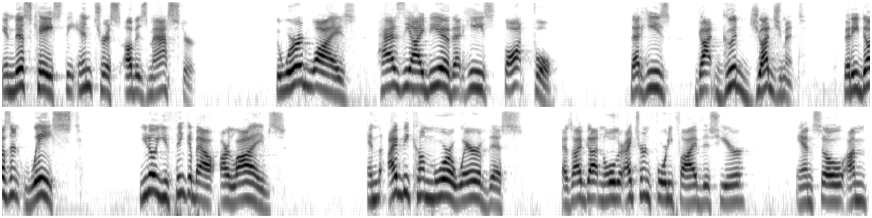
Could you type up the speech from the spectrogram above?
in this case, the interests of his master. The word wise has the idea that he's thoughtful, that he's got good judgment, that he doesn't waste. You know, you think about our lives, and I've become more aware of this as I've gotten older. I turned 45 this year, and so I'm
